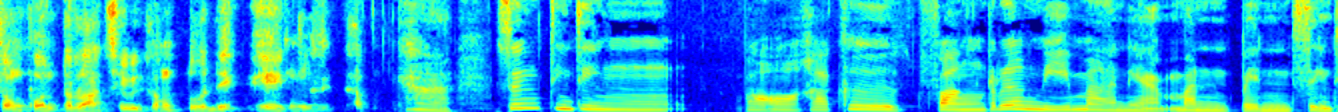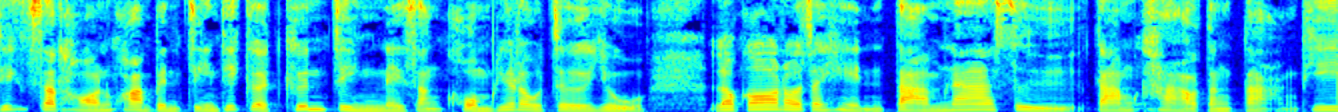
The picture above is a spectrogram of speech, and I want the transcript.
ส่งผลตลอดชีวิตของตัวเด็กเองเลยครับ ค่ะ ซึ่งจริงพอคะคือฟังเรื่องนี้มาเนี่ยมันเป็นสิ่งที่สะท้อนความเป็นจริงที่เกิดขึ้นจริงในสังคมที่เราเจออยู่ แล้วก็เราจะเห็นตามหน้าสื่อตามข่าวต่างๆ ที่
